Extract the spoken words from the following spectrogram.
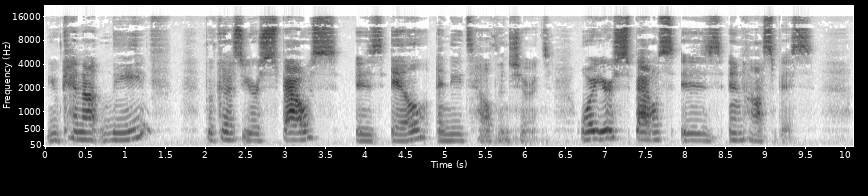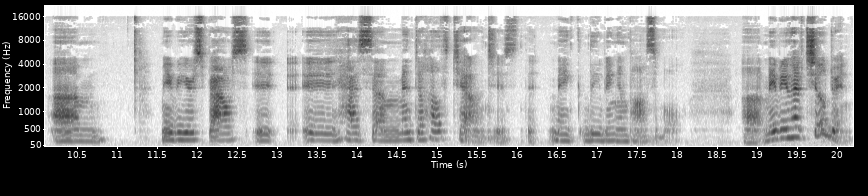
you cannot leave because your spouse is ill and needs health insurance, or your spouse is in hospice, um, maybe your spouse it, it has some mental health challenges that make leaving impossible. Uh, maybe you have children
